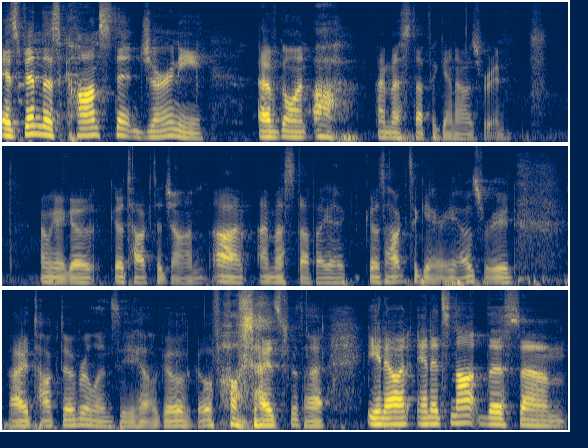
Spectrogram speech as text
it's been this constant journey of going, oh, I messed up again. I was rude. I'm gonna go go talk to John. Oh, I messed up. I gotta go talk to Gary. I was rude. I talked over Lindsay. I'll go go apologize for that. You know, and, and it's not this um,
